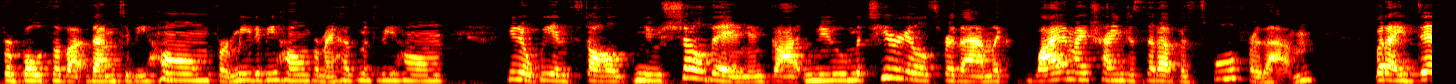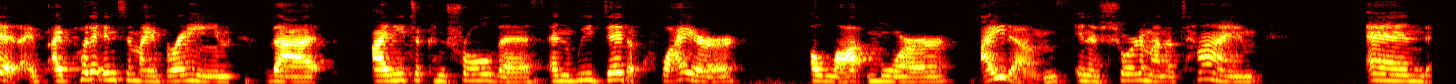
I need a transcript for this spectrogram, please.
for both of uh, them to be home, for me to be home, for my husband to be home. You know, we installed new shelving and got new materials for them. Like, why am I trying to set up a school for them? But I did. I, I put it into my brain that I need to control this. And we did acquire a lot more items in a short amount of time and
